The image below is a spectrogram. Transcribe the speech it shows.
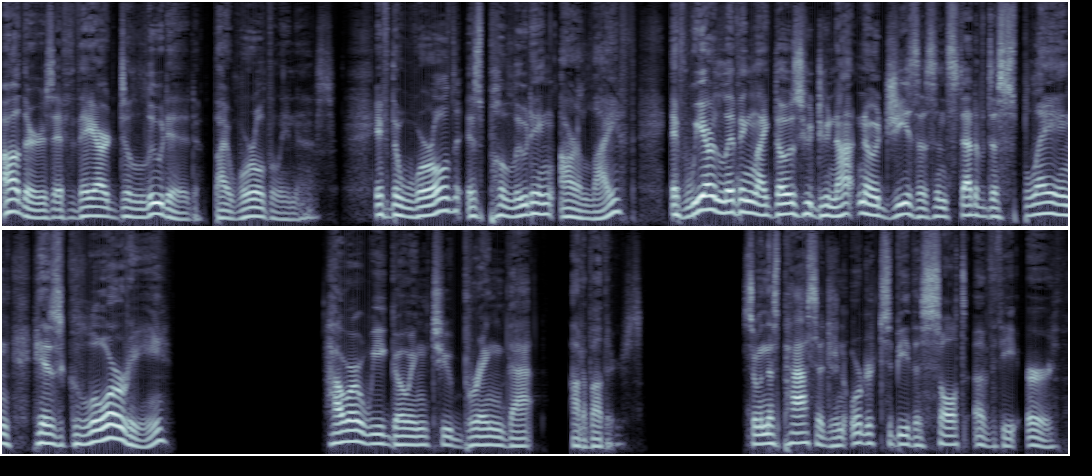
others if they are diluted by worldliness. If the world is polluting our life, if we are living like those who do not know Jesus instead of displaying his glory, how are we going to bring that out of others? So, in this passage, in order to be the salt of the earth,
